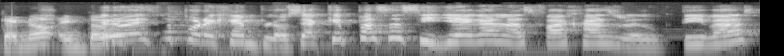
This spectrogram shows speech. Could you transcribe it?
Que no, entonces... Pero eso, por ejemplo, o sea, ¿qué pasa si llegan las fajas reductivas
